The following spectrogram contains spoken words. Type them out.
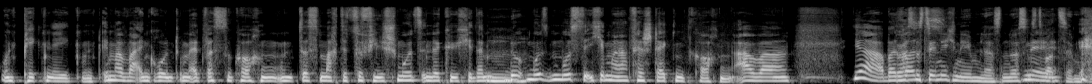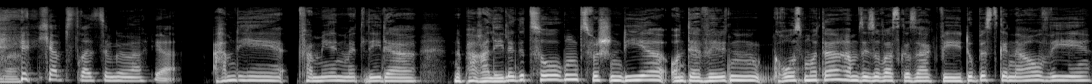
und Picknick und immer war ein Grund, um etwas zu kochen und das machte zu viel Schmutz in der Küche. Dann mhm. mu musste ich immer versteckend kochen, aber ja, aber du hast es dir nicht nehmen lassen, du hast nee. es trotzdem gemacht. ich habe es trotzdem gemacht, ja. Haben die Familienmitglieder eine Parallele gezogen zwischen dir und der wilden Großmutter? Haben sie sowas gesagt wie, du bist genau wie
